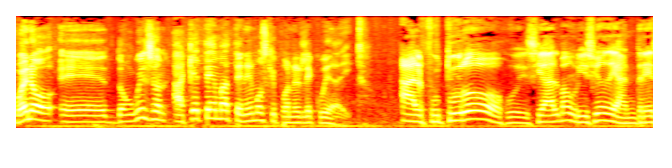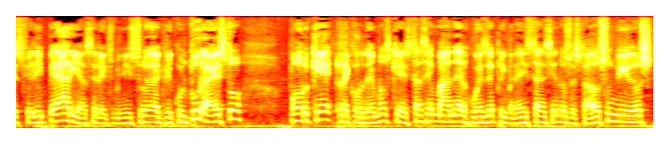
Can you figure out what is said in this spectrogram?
Bueno, eh, don Wilson, ¿a qué tema tenemos que ponerle cuidadito? Al futuro judicial Mauricio de Andrés Felipe Arias, el exministro de Agricultura. Esto porque recordemos que esta semana el juez de primera instancia en los Estados Unidos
